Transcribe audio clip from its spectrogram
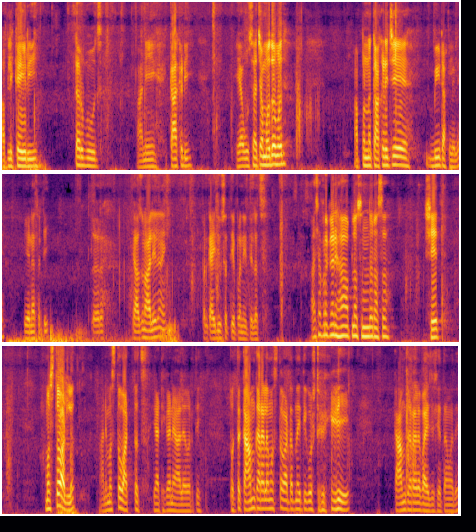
आपली कैरी टरबूज आणि काकडी या ऊसाच्या मधोमध आपण काकडीचे बी टाकलेले येण्यासाठी. तर ते अजून आलेले नाही पण काही दिवसात ते पण येतीलच. अशा प्रकारे हा आपला सुंदर असा शेत मस्त वाटलं आणि मस्त वाटतंच या ठिकाणी आल्यावरती. फक्त काम करायला मस्त वाटत नाही ती गोष्ट वेगळी काम करायला पाहिजे शेतामध्ये.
